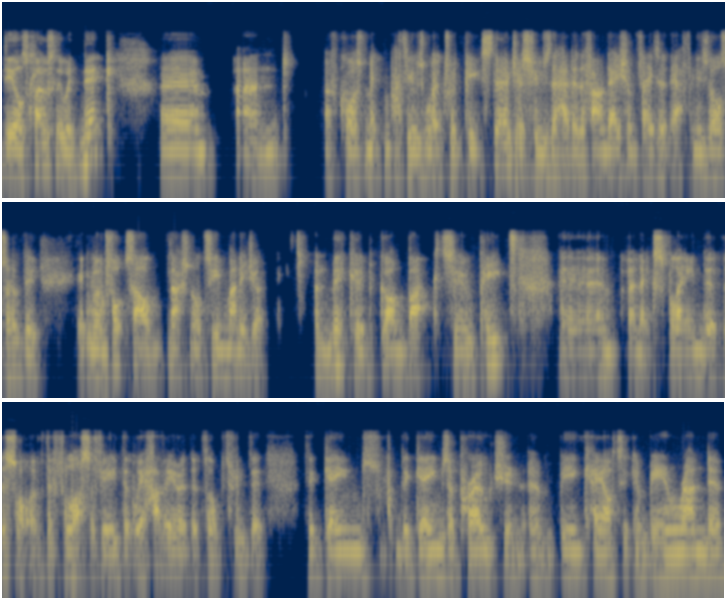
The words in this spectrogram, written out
deals closely with Nick, um, and of course, Mick Matthews works with Pete Sturgess, who's the head of the foundation phase at the F, and he's also the England futsal national team manager and Mick had gone back to Pete um, and explained the, the, sort of the philosophy that we have here at the club through the, the games the games approach and, and being chaotic and being random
